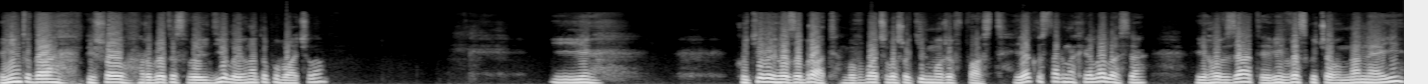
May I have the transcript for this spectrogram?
І він туди пішов робити своє діло, і вона то побачила. І хотіла його забрати, бо побачила, що кіт може впасти. Якось так нахилилася його взяти, він вискочив на неї,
